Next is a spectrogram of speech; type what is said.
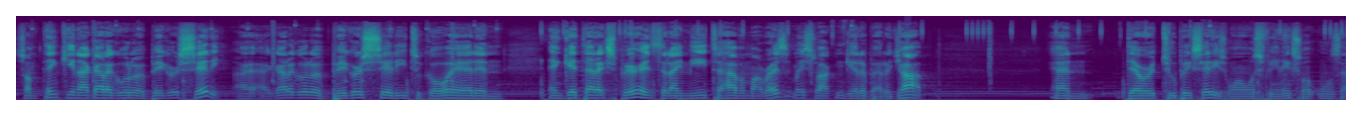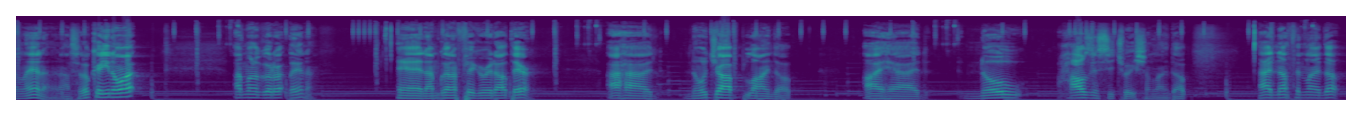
so I'm thinking I got to go to a bigger city. I, I got to go to a bigger city to go ahead and, and get that experience that I need to have on my resume so I can get a better job. And there were two big cities. One was Phoenix, one was Atlanta. And I said, okay, you know what? I'm going to go to Atlanta and I'm going to figure it out there. I had no job lined up. I had no housing situation lined up. I had nothing lined up.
